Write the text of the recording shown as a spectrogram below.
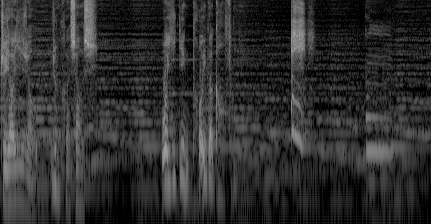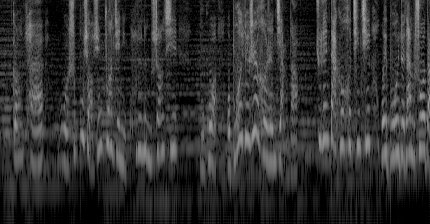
只要一柔任何消息，我一定头一个告诉你。哎，嗯，刚才我是不小心撞见你哭的那么伤心，不过我不会对任何人讲的，就连大哥和青青，我也不会对他们说的。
